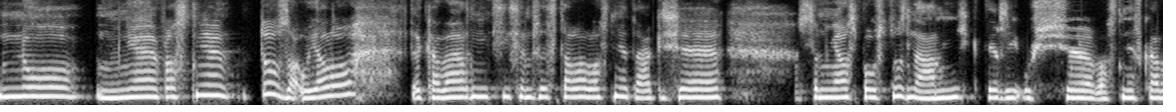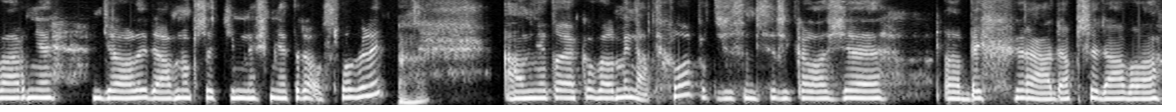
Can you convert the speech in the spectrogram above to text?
No, mě vlastně to zaujalo. Kavárnicí jsem se stala vlastně tak, že jsem měla spoustu známých, kteří už vlastně v kavárně dělali dávno předtím, než mě teda oslovili. Aha. A mě to jako velmi nadchlo, protože jsem si říkala, že bych ráda předávala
